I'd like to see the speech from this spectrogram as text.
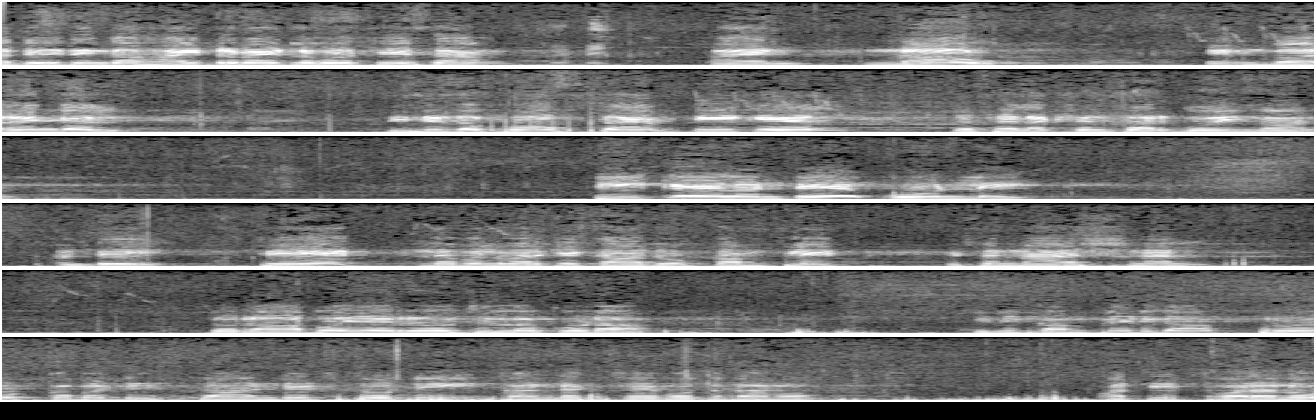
అదేవిధంగా హైదరాబాద్లో కూడా చేశాం. And now in Warangal this is the first time TKL the selections are going on TKL అంటే ఓన్లీ అంటే స్టేట్ లెవెల్ వరకే కాదు కంప్లీట్. ఇట్స్ నేషనల్ సో రాబోయే రోజుల్లో కూడా ఇది కంప్లీట్గా ప్రో కబడ్డీ స్టాండర్డ్స్ తోటి కండక్ట్ చేయబోతున్నాము. అతి త్వరలో.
